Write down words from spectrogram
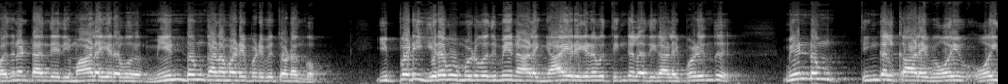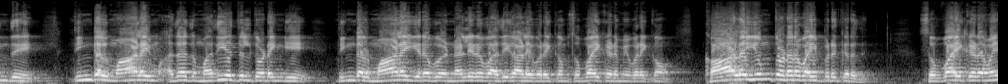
பதினெட்டாம் தேதி மாலை இரவு மீண்டும் கனமழை தொடங்கும். இப்படி இரவு முழுவதுமே நாளை ஞாயிறு இரவு திங்கள் அதிகாலை பொழிந்து மீண்டும் திங்கள் காலை ஓய் ஓய்ந்து திங்கள் மாலை அதாவது மதியத்தில் தொடங்கி திங்கள் மாலை இரவு நள்ளிரவு அதிகாலை வரைக்கும் செவ்வாய்க்கிழமை வரைக்கும் காலையும் தொடர வாய்ப்பு இருக்கிறது. செவ்வாய்க்கிழமை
